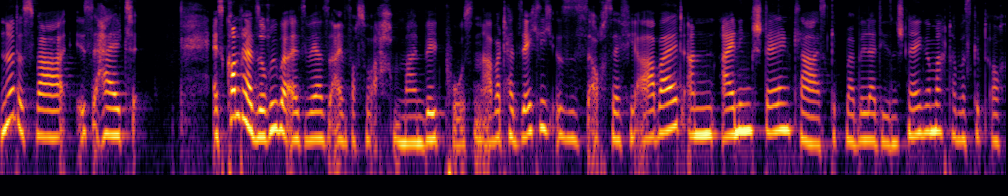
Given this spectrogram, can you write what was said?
ne, das war, ist halt es kommt halt so rüber, als wäre es einfach so, ach, mal ein Bild posten. Aber tatsächlich ist es auch sehr viel Arbeit an einigen Stellen. Klar, es gibt mal Bilder, die sind schnell gemacht, aber es gibt auch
